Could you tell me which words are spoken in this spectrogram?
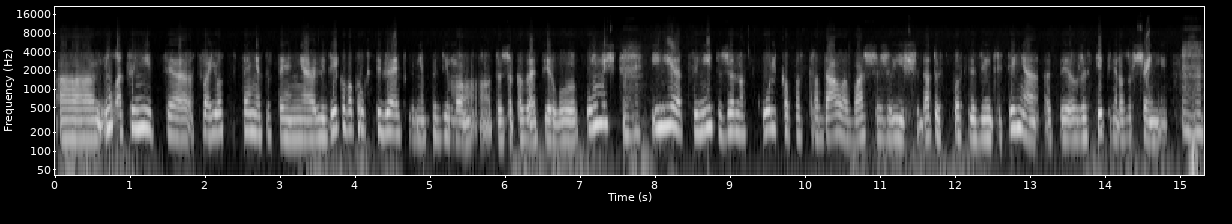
а, ну, оценить э, свое состояние, состояние людей вокруг себя, если необходимо а, тоже оказать первую помощь, uh-huh. и оценить уже, насколько пострадало ваше жилище, да, то есть после землетрясения это уже степень разрушений. Uh-huh.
